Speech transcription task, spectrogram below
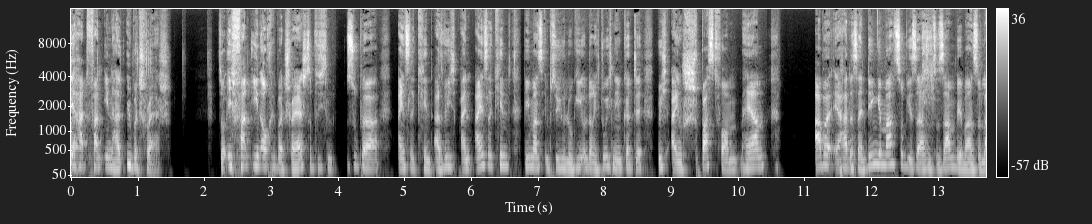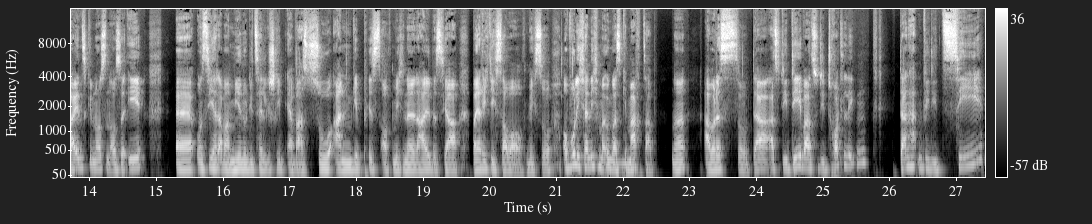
Ja. hat, fand ihn halt über Trash. So, ich fand ihn auch über Trash. So ein super Einzelkind. Also wirklich ein Einzelkind, wie man es im Psychologieunterricht durchnehmen könnte. Wirklich ein Spast vom Herrn. Aber er hatte sein Ding gemacht, so wir saßen zusammen, wir waren so Leidensgenossen außer E. Äh, und sie hat aber mir nur die Zettel geschrieben, er war so angepisst auf mich, ne, ein halbes Jahr, war er richtig sauer auf mich so. Obwohl ich ja nicht mal irgendwas gemacht habe. Ne? Aber das ist so, da, also die D waren so die Trotteligen. Dann hatten wir die C.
